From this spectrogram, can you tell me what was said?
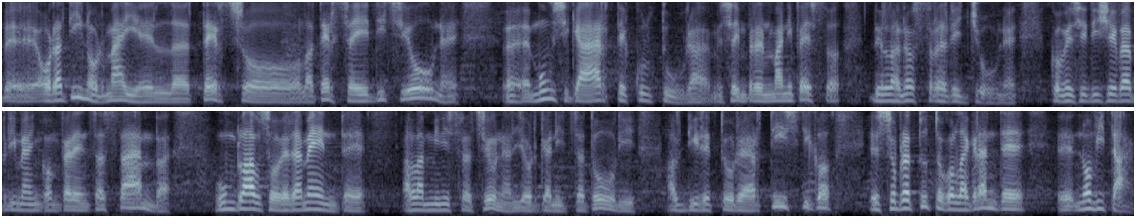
Beh, Oratino ormai è terzo, la terza edizione, eh, musica, arte e cultura, mi sembra il manifesto della nostra regione. Come si diceva prima in conferenza stampa, un plauso veramente all'amministrazione, agli organizzatori, al direttore artistico e soprattutto con la grande eh, novità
